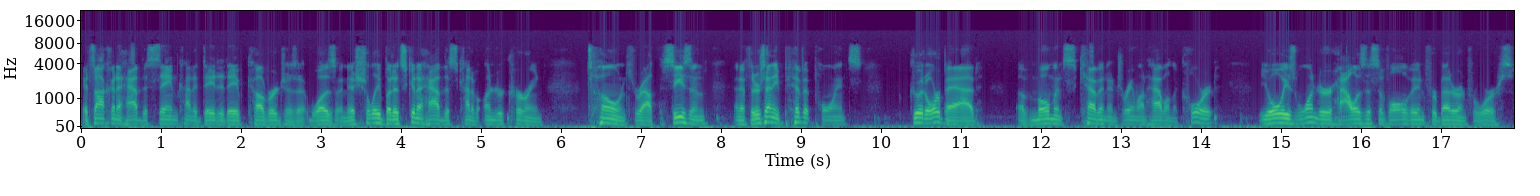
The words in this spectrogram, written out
it's not going to have the same kind of day to day coverage as it was initially, but it's going to have this kind of undercurrent tone throughout the season. And if there's any pivot points, good or bad, of moments Kevin and Draymond have on the court, you always wonder how is this evolving for better and for worse.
